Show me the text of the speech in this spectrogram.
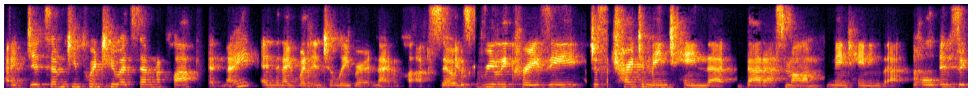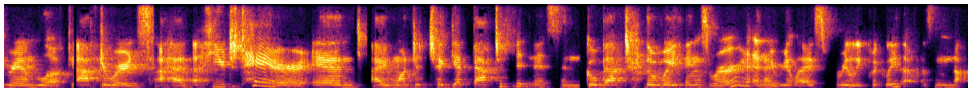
I did 17.2 at seven o'clock at night. And then I went into labor at nine o'clock. So it was really crazy just trying to maintain that badass mom, maintaining that the whole Instagram look. Afterwards, I had a huge tear and I wanted to get back to fitness and go back to the way things were. And I realized really quickly that was not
